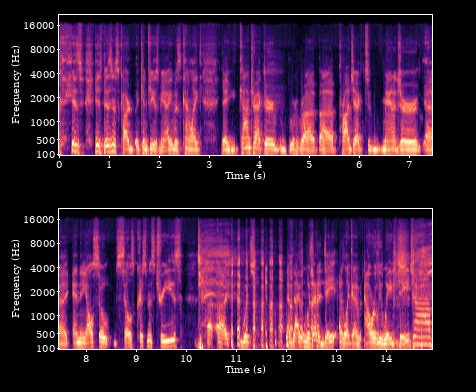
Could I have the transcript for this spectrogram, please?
his his business card confused me. I was kind of like yeah, contractor, uh, uh, project manager, uh, and then he also sells Christmas trees. Uh, uh, which was that a day like an hourly wage day job,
